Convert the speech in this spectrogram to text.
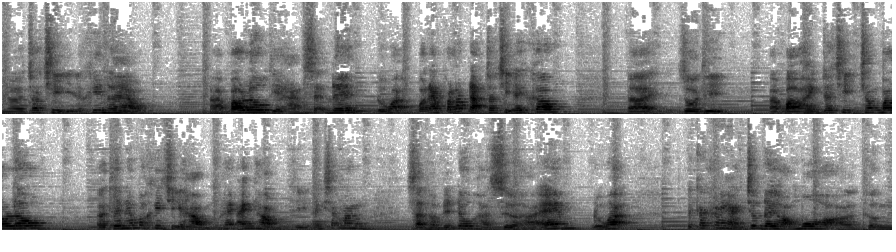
uh, cho chị là khi nào? À, bao lâu thì hàng sẽ đến đúng không ạ? Bọn em có lắp đặt cho chị hay không? Đấy rồi thì à, bảo hành cho chị trong bao lâu? À, thế nếu mà khi chị hỏng hay anh hỏng thì anh sẽ mang sản phẩm đến đâu? Hả sửa hả em đúng không ạ? Thế các khách hàng trước đây họ mua họ thường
